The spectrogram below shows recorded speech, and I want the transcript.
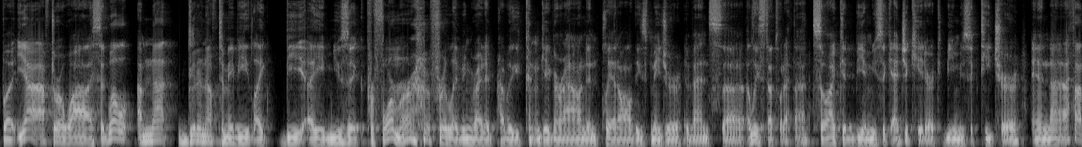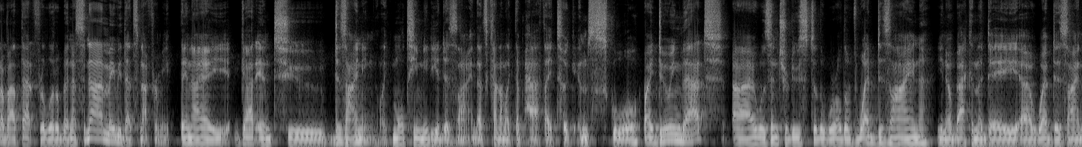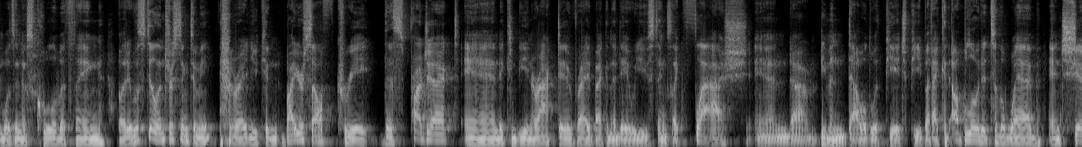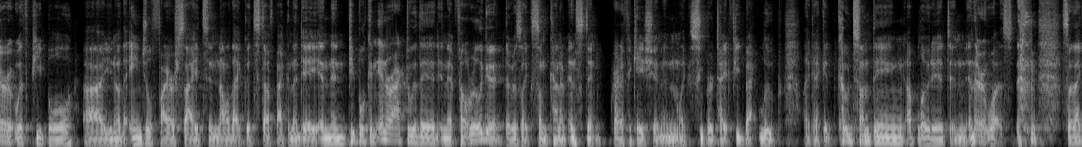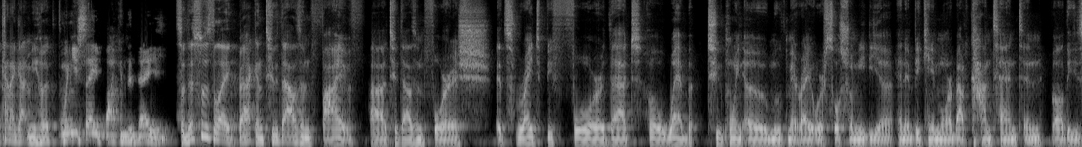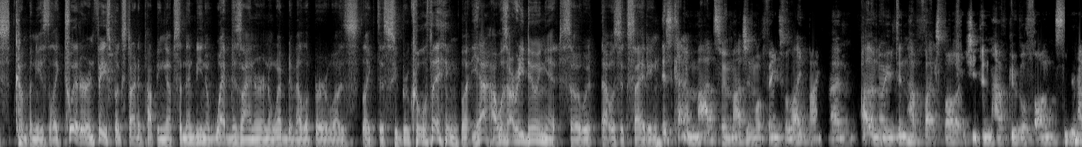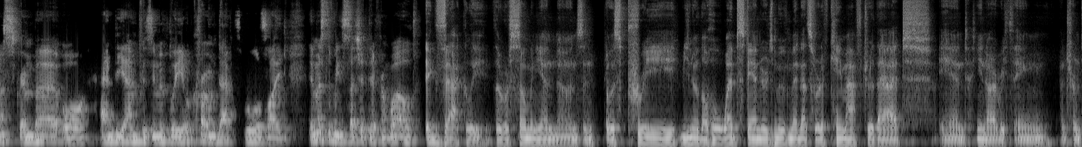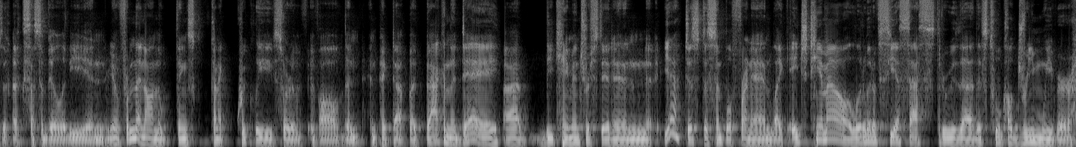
But yeah, after a while, I said, well, I'm not good enough to maybe like be a music performer for a living, right? I probably couldn't gig around and play at all these major events. Uh, at least that's what I thought. So I could be a music educator, I could be a music teacher. And I, I thought about that for a little bit. And I said, nah, maybe that's not for me. Then I got into designing, like multimedia design. That's kind of like the path I took in school. By doing that, I was introduced to the world of web design. You know, back in the day, uh, web design wasn't as cool of a thing thing, but it was still interesting to me, right? You can by yourself create this project and it can be interactive, right? Back in the day, we used things like Flash and um, even dabbled with PHP, but I could upload it to the web and share it with people, uh, you know, the Angelfire sites and all that good stuff back in the day. And then people can interact with it and it felt really good. There was like some kind of instant gratification and like a super tight feedback loop. Like I could code something, upload it, and, and there it was. so that kind of got me hooked. When you say back in the day, so this was like back in 2005, uh, 2004 ish it's right before that whole web 2.0 movement, right? Where social media and it became more about content and all these companies like Twitter and Facebook started popping up. So then being a web designer and a web developer was like this super cool thing. But yeah, I was already doing it. So it, that was exciting. It's kind of mad to imagine what things were like back then. I don't know. You didn't have Flexbox, you didn't have Google Fonts, you didn't have Scrimba or MDN, presumably, or Chrome Dev Tools. Like it must have been such a different world. Exactly. There were so many unknowns. And it was pre, you know, the whole web standards movement that sort of came after that. And, you know, everything in terms of accessibility. And, you know, from then on, the things kind of quickly sort of evolved and, and picked up. But back in the day, uh, became interested in, yeah, just a simple front end like HTML, a little bit of CSS through the, this tool called Dreamweaver,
